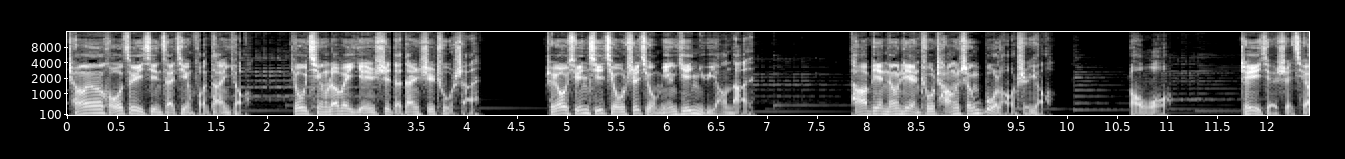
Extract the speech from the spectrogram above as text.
承恩侯最近在进奉丹药。又请了位隐士的丹师出山，只要寻起九十九名阴女阳男，他便能炼出长生不老之药。老五，这件事情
